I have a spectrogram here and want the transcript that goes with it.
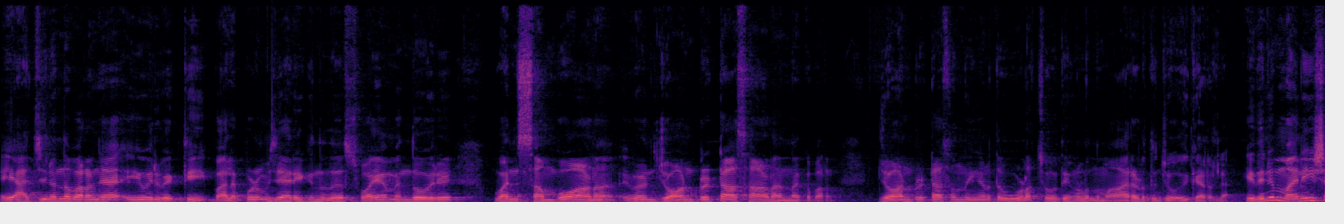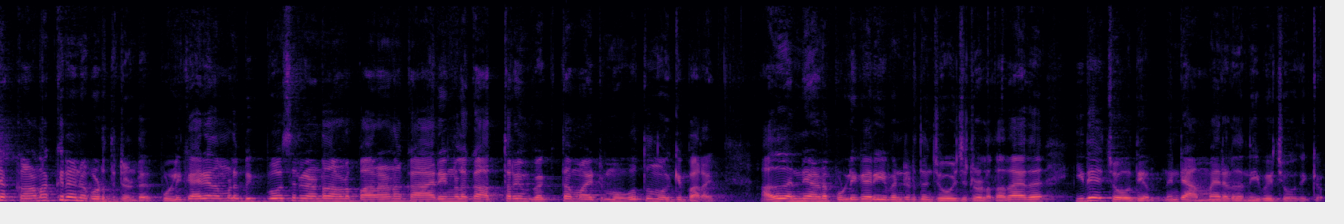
ഈ അജിൻ എന്ന് പറഞ്ഞ ഈ ഒരു വ്യക്തി പലപ്പോഴും വിചാരിക്കുന്നത് സ്വയം എന്തോ ഒരു വൻ സംഭവമാണ്. ഇവൻ ജോൺ ബ്രിട്ടാസ് ആണ് എന്നൊക്കെ പറഞ്ഞു. ജോൺ ബ്രിട്ടാസ് ഒന്നും ഇങ്ങനത്തെ ഊള ചോദ്യങ്ങളൊന്നും ആരടുത്തും ചോദിക്കാറില്ല. ഇതിന് മനീഷ കണക്കിന് തന്നെ കൊടുത്തിട്ടുണ്ട്. പുള്ളിക്കാരി നമ്മൾ ബിഗ് ബോസിൽ കണ്ടതാണ് പറയുന്ന കാര്യങ്ങളൊക്കെ അത്രയും വ്യക്തമായിട്ട് മുഖത്ത് നോക്കി പറയും. അത് തന്നെയാണ് പുള്ളിക്കാരി ഇവന്റെ അടുത്തും ചോദിച്ചിട്ടുള്ളത്. അതായത് ഇതേ ചോദ്യം നിന്റെ അമ്മേന്റെ അടുത്ത് നീ പോയി ചോദിക്കും.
